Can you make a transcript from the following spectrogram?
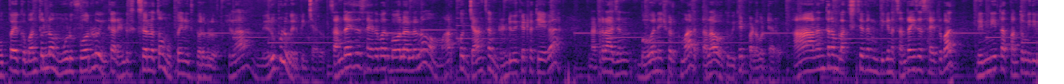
ముప్పై ఒక్క బంతుల్లో మూడు ఫోర్లు ఇంకా రెండు సిక్సర్లతో ముప్పై ఎనిమిది పరుగులు. ఇలా మెరుపులు మెరిపించారు. సన్ రైజర్స్ హైదరాబాద్ బౌలర్లలో మార్కో జాన్సన్ రెండు వికెట్లు తీయగా నటరాజన్ భువనేశ్వర్ కుమార్ తలా ఒక వికెట్ పడగొట్టారు. ఆ అనంతరం లక్ష్యఛేదనకు దిగిన సన్ రైజర్స్ హైదరాబాద్ నిర్ణీత పంతొమ్మిది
